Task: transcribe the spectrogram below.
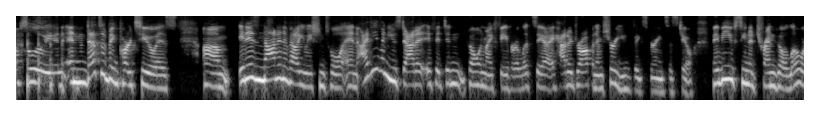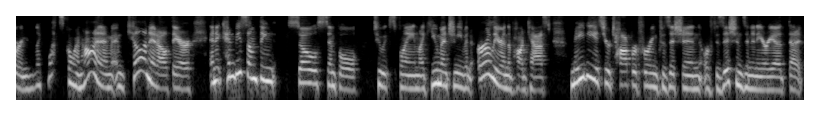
Absolutely. And, and that's a big part too, is um, it is not an evaluation tool. And I've even used data if it didn't go in my favor. Let's say I had a drop, and I'm sure you've experienced this too. Maybe you've seen a trend go lower and you're like, what's going on? I'm, I'm killing it out there. And it can be something so simple to explain, like you mentioned even earlier in the podcast, maybe it's your top referring physician or physicians in an area that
